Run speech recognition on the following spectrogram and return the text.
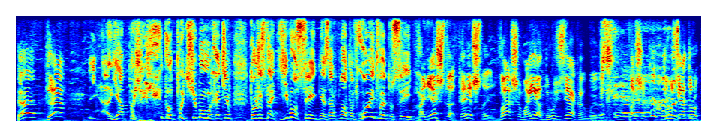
Да? Да, Я, я ну, почему мы хотим тоже знать, его средняя зарплата входит в эту среднюю? конечно, конечно. Ваша, моя, друзья, как бы. там, Наши друзья, дру-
